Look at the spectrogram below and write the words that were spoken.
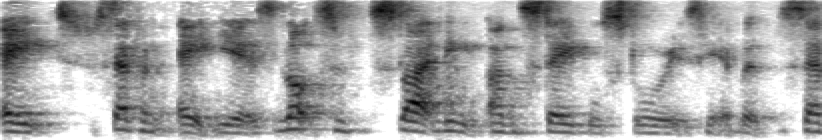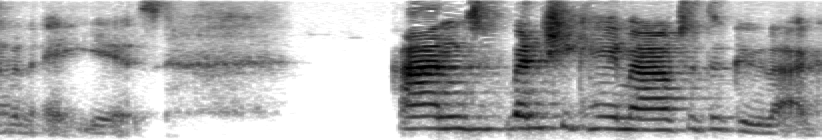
eight, seven, eight years. Lots of slightly unstable stories here, but seven, eight years. And when she came out of the gulag,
